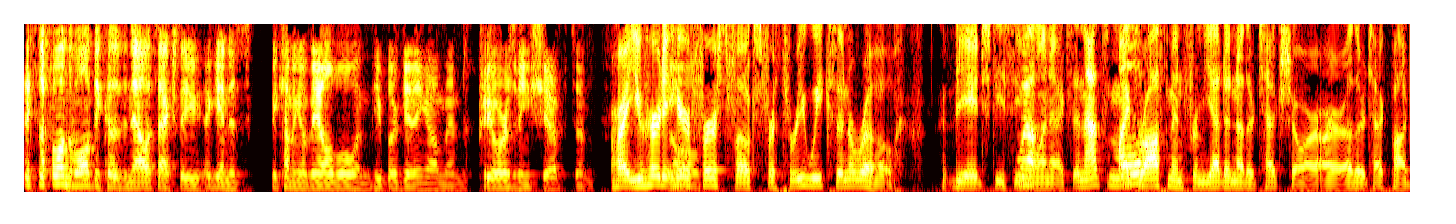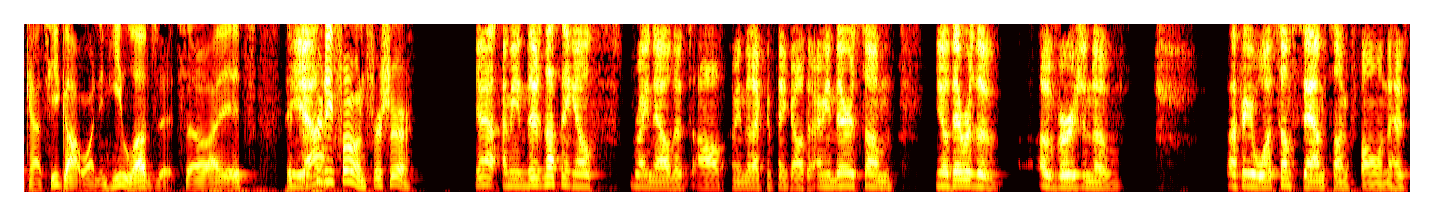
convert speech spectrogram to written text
it's the phone of the moment because now it's actually again it's becoming available and people are getting them and pre-orders are being shipped and All right, you heard it here first, folks. For three weeks in a row, the HTC Well- One X, and that's Mike Well- Rothman from yet another tech show, our, our other tech podcast. He got one, and he loves it. So I, it's it's a pretty phone for sure. Yeah, I mean, there's nothing else right now that's out. I mean, that I can think out there. I mean, there's some, you know, there was a a version of, I forget what, some Samsung phone that has.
